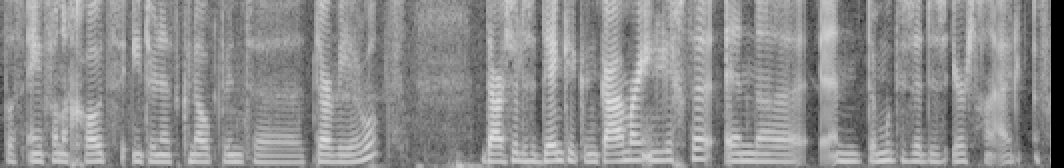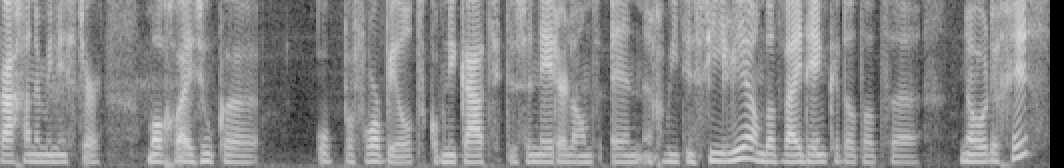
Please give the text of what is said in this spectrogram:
Dat is een van de grootste internetknooppunten ter wereld. Daar zullen ze denk ik een kamer inrichten. En, en dan moeten ze dus eerst gaan vragen aan de minister... mogen wij zoeken op bijvoorbeeld communicatie tussen Nederland en een gebied in Syrië, omdat wij denken dat dat uh, nodig is.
